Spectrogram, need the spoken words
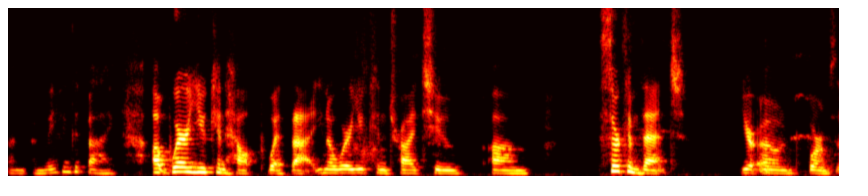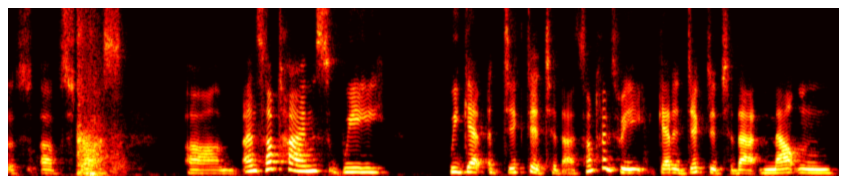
I'm, I'm waving goodbye. Uh, where you can help with that, you know, where you can try to um, circumvent your own forms of, of stress. Um, and sometimes we we get addicted to that. Sometimes we get addicted to that mountain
